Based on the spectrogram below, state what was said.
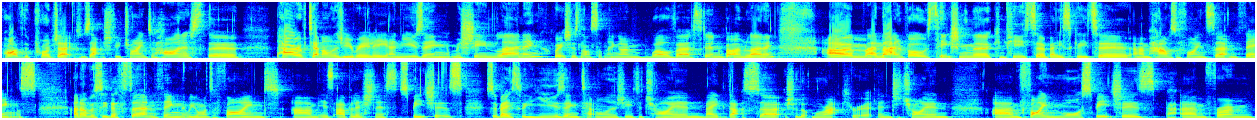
part of the project was actually trying to harness the power of technology really and using machine learning, which is not something I'm well versed in, but I'm learning. Um, and that involves teaching the computer basically to um, how to find certain things. And obviously the certain thing that we want to find um, is abolitionist speeches. So basically using technology to try and make that search a lot more accurate and to try and um, find more speeches um, from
